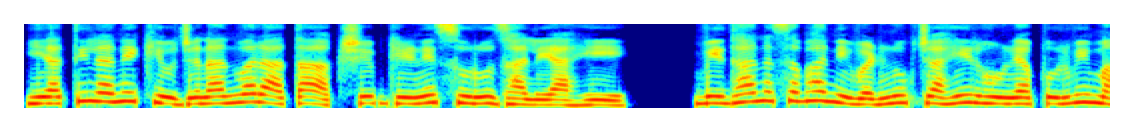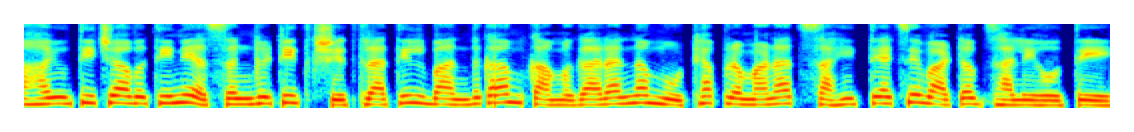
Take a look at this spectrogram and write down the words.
यातील अनेक योजनांवर आता आक्षेप घेणे सुरू झाले आहे. विधानसभा निवडणूक जाहीर होण्यापूर्वी महायुतीच्या वतीने असंघटित क्षेत्रातील बांधकाम कामगारांना मोठ्या प्रमाणात साहित्याचे वाटप झाले होते.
